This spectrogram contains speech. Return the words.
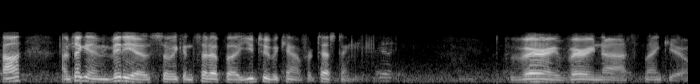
Huh? I'm taking videos so we can set up a YouTube account for testing. Very, very nice. Thank you.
